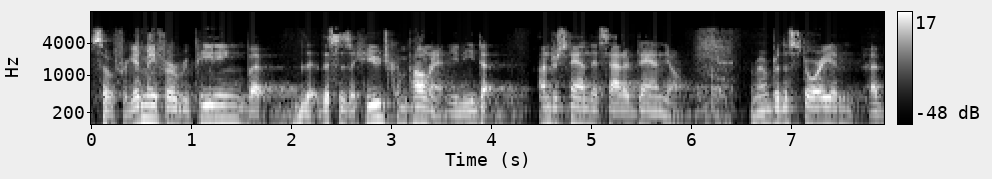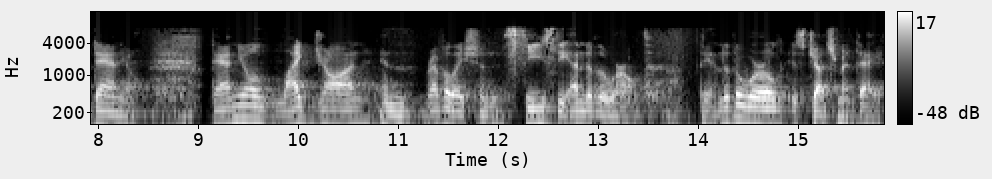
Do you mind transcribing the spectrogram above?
So forgive me for repeating, but th- this is a huge component. You need to understand this out of Daniel. Remember the story in, of Daniel. Daniel, like John in Revelation, sees the end of the world. The end of the world is judgment day.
